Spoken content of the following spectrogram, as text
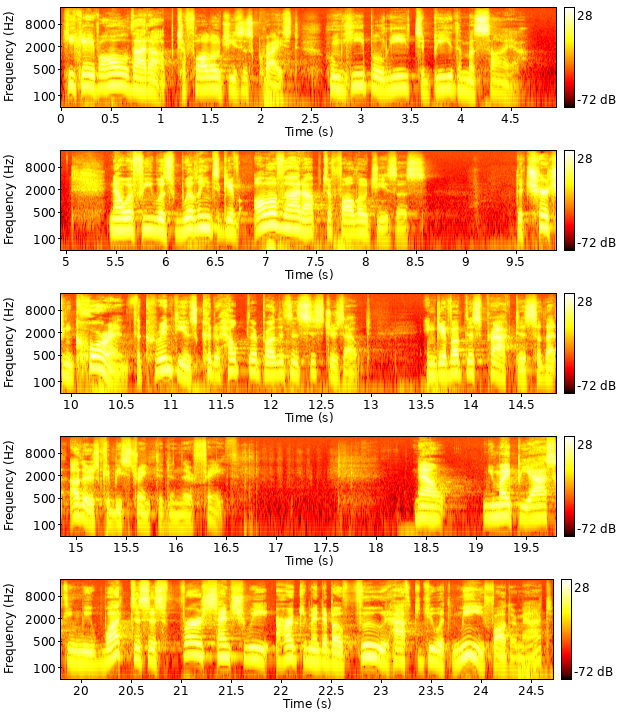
He gave all that up to follow Jesus Christ, whom he believed to be the Messiah. Now, if he was willing to give all of that up to follow Jesus, the church in Corinth, the Corinthians, could help their brothers and sisters out and give up this practice so that others could be strengthened in their faith. Now, you might be asking me, what does this first century argument about food have to do with me, Father Matt?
